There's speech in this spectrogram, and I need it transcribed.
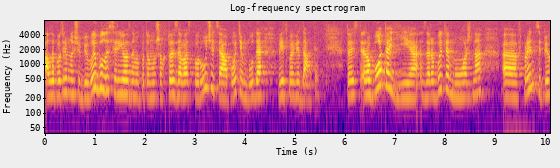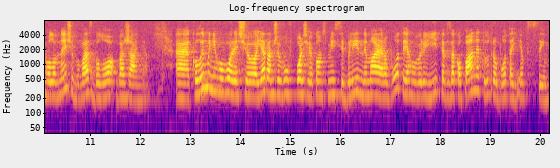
але потрібно, щоб і ви були серйозними, тому що хтось за вас поручиться, а потім буде відповідати. Тобто робота є, заробити можна. Е, В принципі, головне, щоб у вас було бажання. Е, Коли мені говорять, що я там живу в Польщі в якомусь місці, блін, немає роботи, я говорю, їдьте в Закопане, тут робота є всім.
